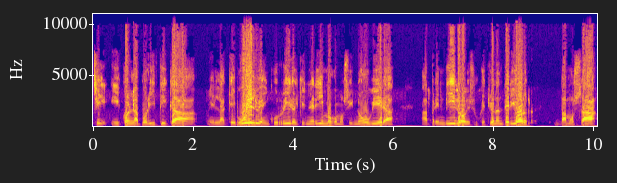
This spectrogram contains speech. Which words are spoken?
Sí, y con la política en la que vuelve a incurrir el kirchnerismo como si no hubiera aprendido de su gestión anterior, vamos a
